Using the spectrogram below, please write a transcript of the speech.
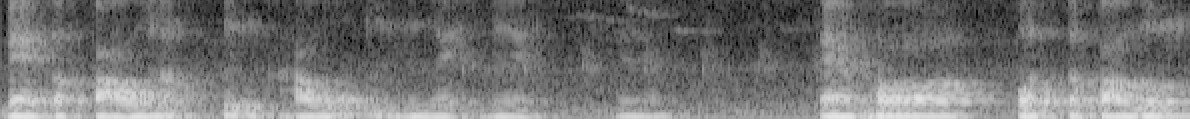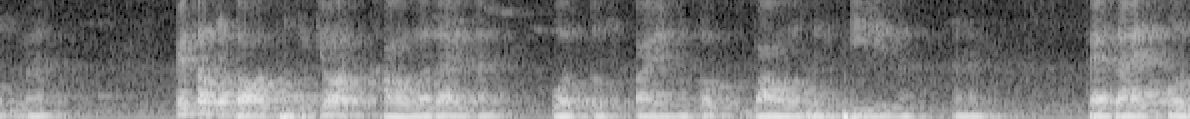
แบกกระเป๋าเนอะขึ้นเขามันเหนื่อยเหนื่อยนะแต่พอปลดกระเป๋าลงนะไม่ต้องรอถึงยอดเขาก็ได้นะปลดลงไปมันก็เบาทันทีนะแต่หลายคน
